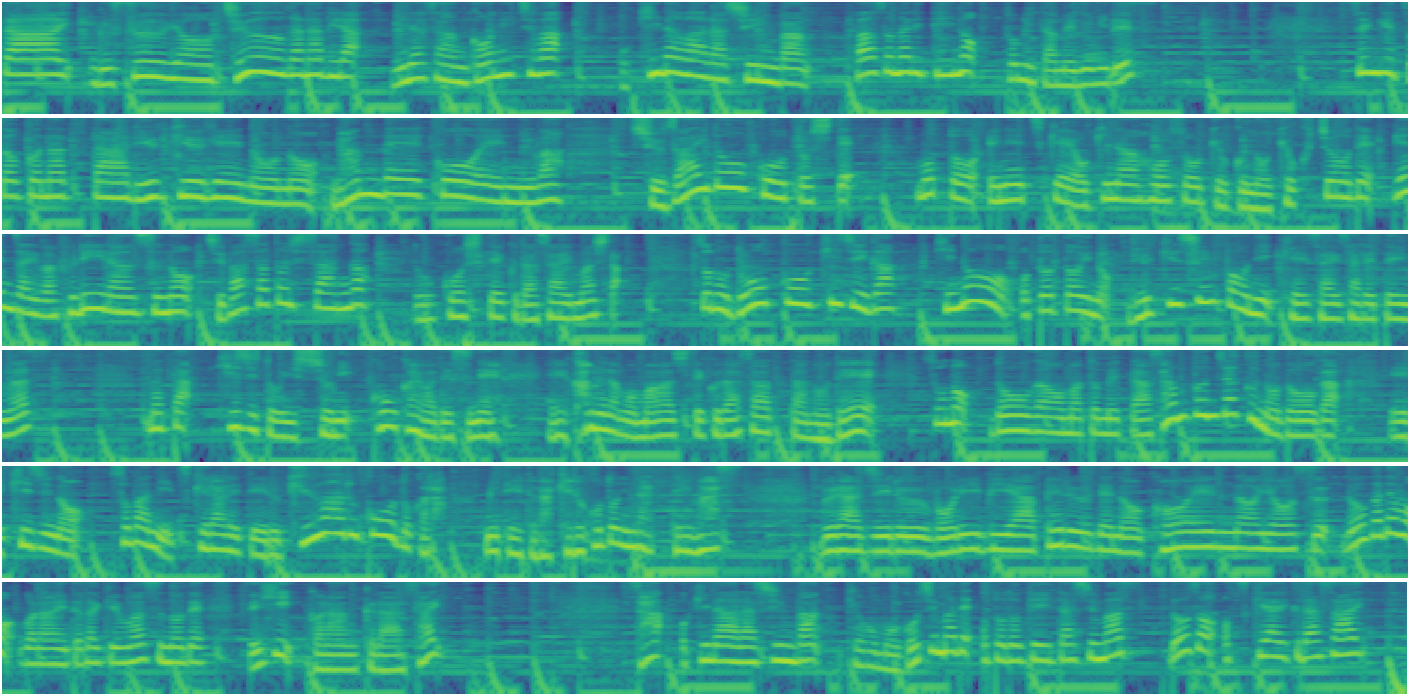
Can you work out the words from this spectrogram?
たい。ぐすうよ中がなびら。皆さんこんにちは。沖縄羅針盤。パーソナリティの富田恵です。先月行った琉球芸能の南米公演には取材同行として元 NHK 沖縄放送局の局長で現在はフリーランスの千葉聡さんが同行してくださいました。その同行記事が昨日おとといの琉球新報に掲載されています。また記事と一緒に今回はですねカメラも回してくださったのでその動画をまとめた3分弱の動画記事のそばに付けられている QR コードから見ていただけることになっています。ブラジルボリビアペルーでの公演の様子動画でもご覧いただけますのでぜひご覧ください。さあ沖縄羅針盤今日も5時までお届けいたします。どうぞお付き合いください。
